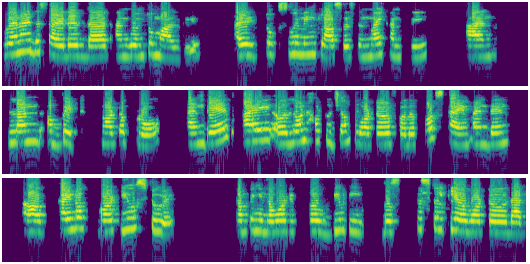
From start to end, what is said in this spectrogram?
When I decided that I'm going to Maldives, I took swimming classes in my country and learned a bit, not a pro. And there I uh, learned how to jump water for the first time and then uh, kind of got used to it. Jumping in the water, the beauty, those crystal clear water, that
